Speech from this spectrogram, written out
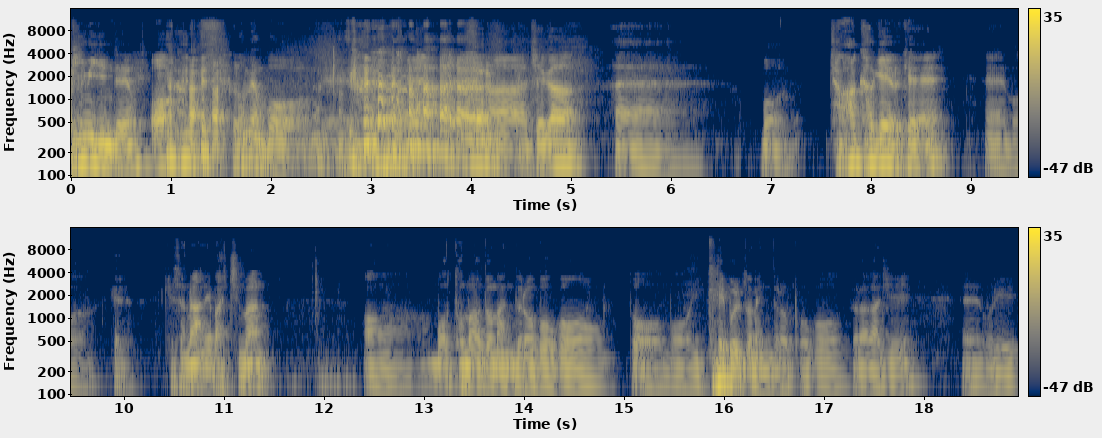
비밀인데요. 어, 그러면 뭐 네. 아, 제가 에, 뭐 정확하게 이렇게 에, 뭐 이렇게 계산을 안 해봤지만 어, 뭐 도마도 만들어 보고 또 뭐 이 테이블도 만들어 보고 여러 가지 에, 우리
